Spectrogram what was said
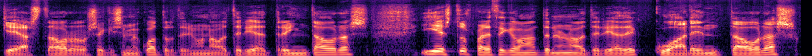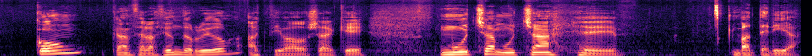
que hasta ahora los XM4 tenían una batería de 30 horas y estos parece que van a tener una batería de 40 horas con cancelación de ruido activado. O sea que mucha, mucha eh, batería.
